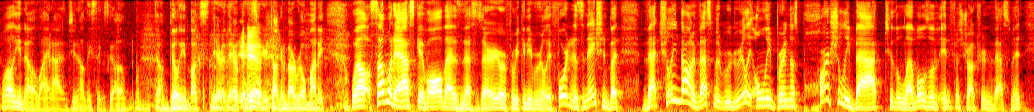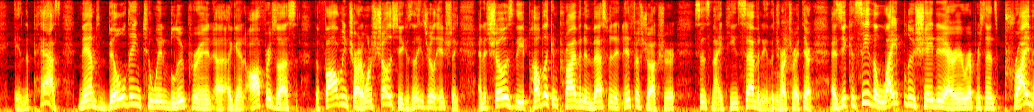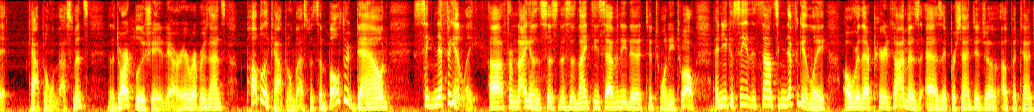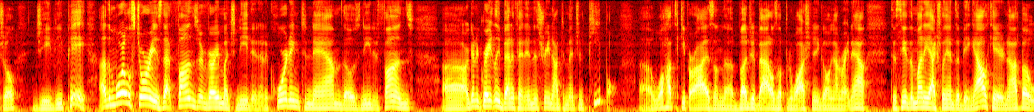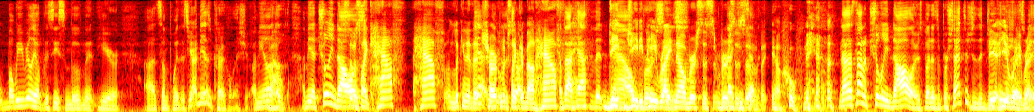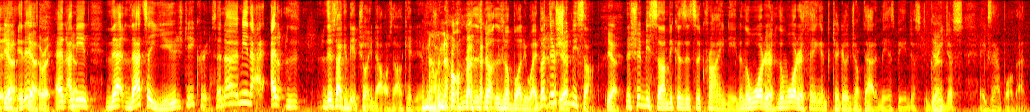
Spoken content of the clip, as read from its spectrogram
Well, you know, line items, you know these things go. A billion bucks here and there, Yeah. soon you're talking about real money. Well, some would ask if all that is necessary or if we can even really afford it as a nation, but that trillion dollar investment would really only bring us partially back to the levels of infrastructure investment in the past. NAM's Building to Win blueprint, uh, again, offers us the following chart. I want to show this to you because I think it's really interesting. And it shows the public and private investment in infrastructure since 1970. And the chart's right there. As you can see, the light blue shaded area represents private capital investments, and the dark blue shaded area represents public capital investments. And both are down significantly uh, from again this is this is 1970 to, to 2012 and you can see it's down significantly over that period of time as, as a percentage of, of potential gdp uh, the moral of the story is that funds are very much needed. And according to nam those needed funds uh, are going to greatly benefit industry not to mention people. Uh, we'll have to keep our eyes on the budget battles up in washington going on right now to see if the money actually ends up being allocated or not but, but we really hope to see some movement here uh, at some point this year. I mean, it's a critical issue. I mean, Wow. I mean, a trillion dollars. so it's like half, half. Looking at that Yeah, chart, it looks like chart. about half. About half of it now GDP right now versus versus. Uh, 1970. yeah, whew, man. Now that's not a trillion dollars, but as a percentage of the Yeah, GDP, you're right, right, it- yeah, it is. yeah, right, And I yeah. mean that that's a huge decrease. And I mean, I, I don't, there's not going to be a trillion dollars allocated. No, no. There's no, there's no bloody way. But there should Yeah. be some. Yeah. There should be some because it's a crying need. And the water, the water thing in particular, jumped out at me as being just egregious example of that.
